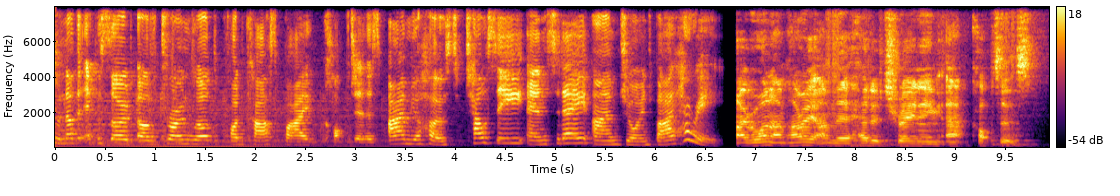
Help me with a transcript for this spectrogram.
to another episode of Drone World, the podcast by Coptrz. I'm your host, Chelsea, and today I'm joined by Harry. Hi everyone, I'm Harry. I'm the head of training at Coptrz.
